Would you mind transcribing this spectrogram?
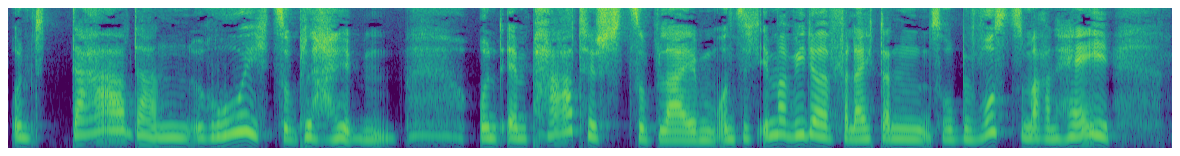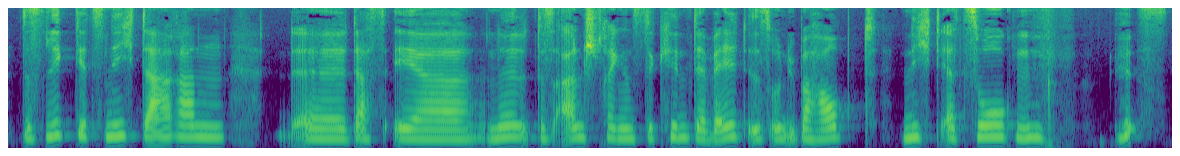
Und da dann ruhig zu bleiben und empathisch zu bleiben und sich immer wieder vielleicht dann so bewusst zu machen, hey, das liegt jetzt nicht daran, äh, dass er ne, das anstrengendste Kind der Welt ist und überhaupt nicht erzogen ist,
